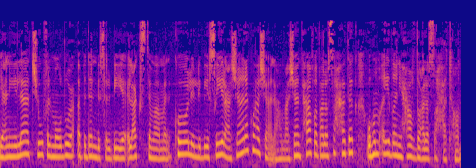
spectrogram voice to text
يعني لا تشوف الموضوع ابدا بسلبية العكس تماما. كل اللي بيصير عشانك وعشانهم عشان تحافظ على صحتك وهم أيضا يحافظوا على صحتهم.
